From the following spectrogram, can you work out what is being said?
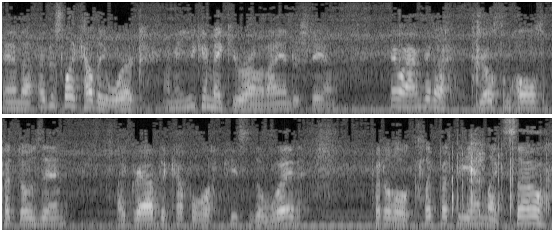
And uh, I just like how they work. I mean, you can make your own, I understand. Anyway, I'm going to drill some holes and put those in. I grabbed a couple of pieces of wood, put a little clip at the end like so,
